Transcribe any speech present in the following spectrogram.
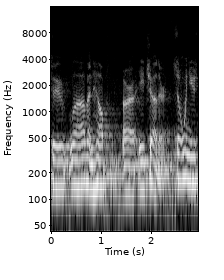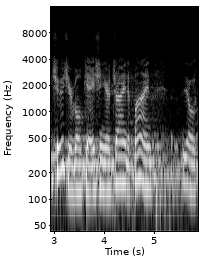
to love and help uh, each other. So when you choose your vocation, you're trying to find, you know,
